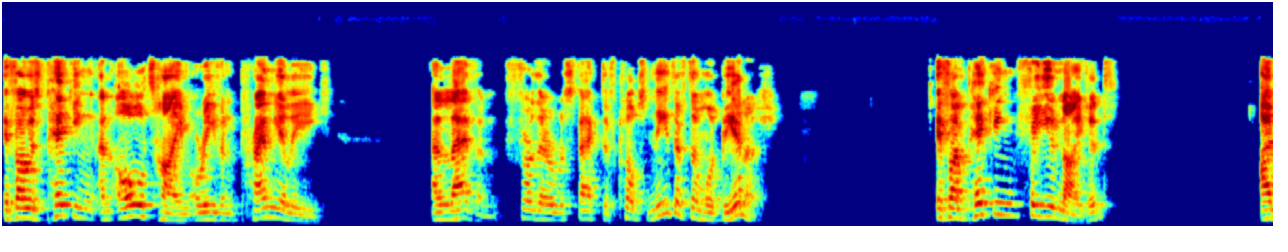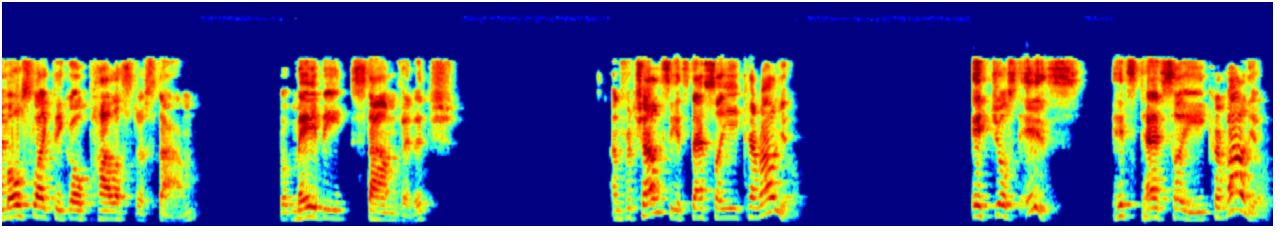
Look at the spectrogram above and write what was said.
if I was picking an all time or even Premier League 11 for their respective clubs, neither of them would be in it. If I'm picking for United, I most likely go Pallister Stam, but maybe Stam Vidic and for Chelsea, it's Desailly Carvalho. It just is. It's Desailly Carvalho.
